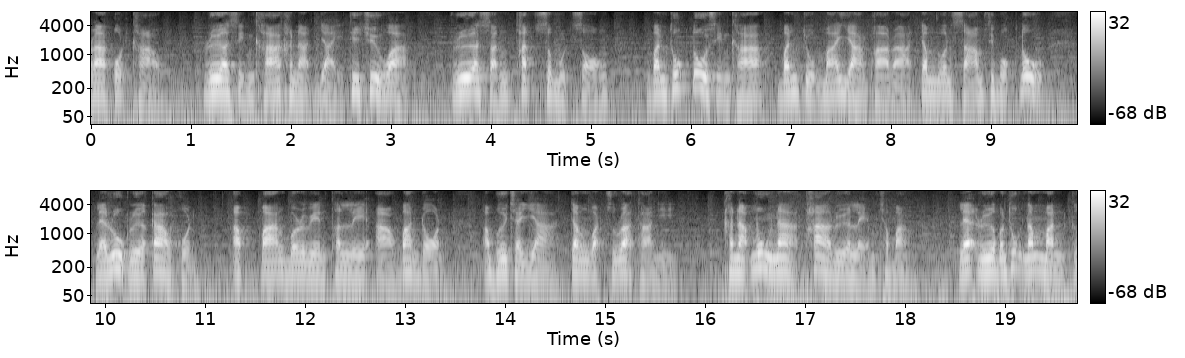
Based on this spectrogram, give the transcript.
ปรากฏข่าว เรือสินค้าขนาดใหญ่ที่ชื่อว่า เรือสันทัดสมุทรสองบรรทุกตู้สินค้า บรรจุไม้ยางพาราจำนวน 36 ตู้ และลูกเรือ 9 คน อับปางบริเวณทะเลอ่าวบ้านดอนอำเภอชัยยา จังหวัดสุราษฎร์ธานี ขณะมุ่งหน้าท่าเรือแหลมฉบัง และเรือบรรทุกน้ำมันเก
